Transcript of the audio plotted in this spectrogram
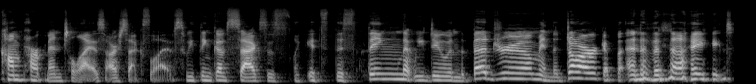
compartmentalize our sex lives. We think of sex as like it's this thing that we do in the bedroom, in the dark, at the end of the night.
